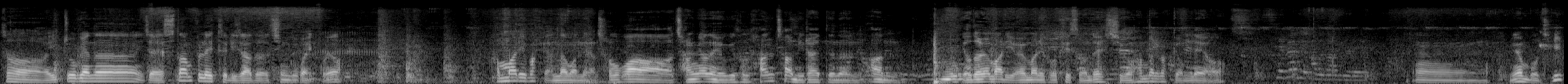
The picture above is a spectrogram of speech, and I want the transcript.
자 이쪽에는 이제 수단 플레이트 리자드 친구가 있고요. 한 마리밖에 안 남았네요. 저가 작년에 여기서 한참 일할 때는 한 8마리 10마리 그렇게 있었는데 지금 한 마리밖에 없네요 음 이건 뭐지?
